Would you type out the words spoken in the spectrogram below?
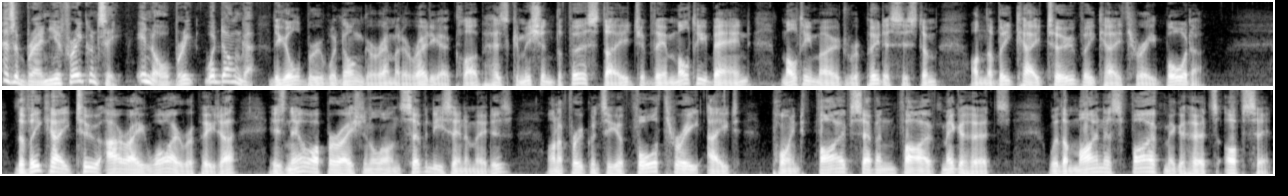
has a brand new frequency in Albury, Wodonga. The Albury Wodonga Amateur Radio Club has commissioned the first stage of their multi band, multi mode repeater system on the VK2 VK3 border. The VK2 RAY repeater is now operational on 70 centimetres on a frequency of 438.575 MHz with a minus 5 MHz offset.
